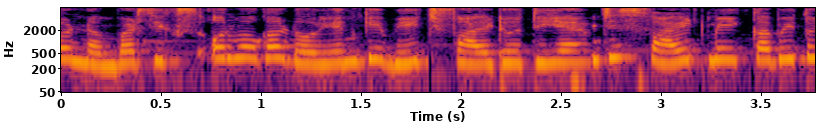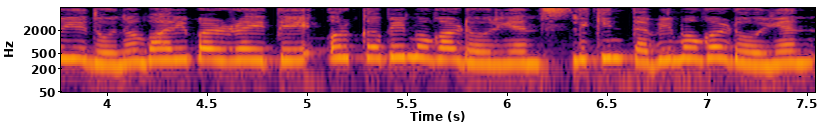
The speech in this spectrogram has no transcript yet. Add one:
और नंबर सिक्स और मोगाडोरियन के बीच फाइट होती है। जिस फाइट में कभी तो ये दोनों भारी पड़ रहे थे और कभी मोगाडोरियंस लेकिन तभी मोगाडोरियन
